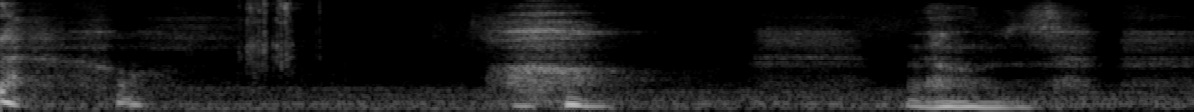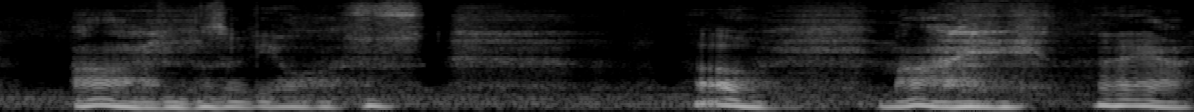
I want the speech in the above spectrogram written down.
Oh. Oh. Those arms of yours. Oh my, they're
